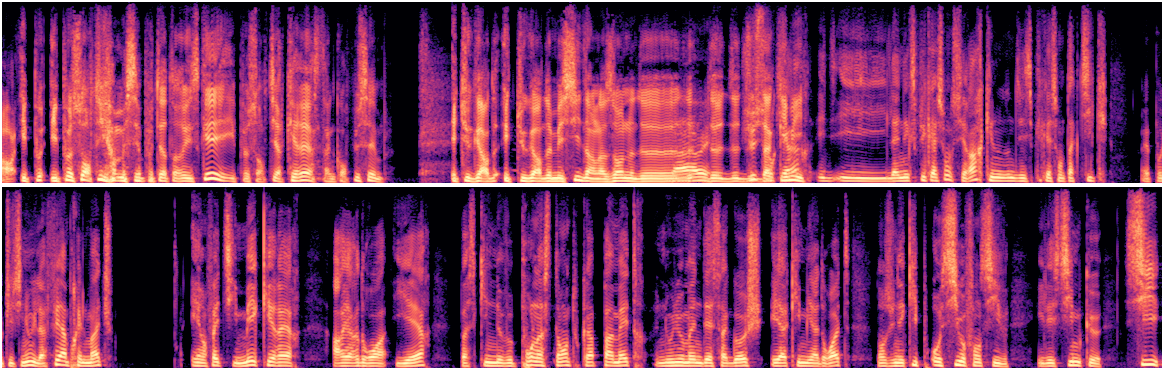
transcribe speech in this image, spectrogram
Alors il peut, il peut sortir, mais c'est peut-être risqué. Il peut sortir Kerrer, c'est encore plus simple. Et tu gardes, et tu gardes Messi dans la zone de Bah de- oui. de- de- Juste sur il, a une explication. C'est rare qu'il nous donne des explications tactiques. Euh, Pochettino, il a fait après le match. Et en fait, il met Kerrer arrière droit hier parce qu'il ne veut pour l'instant, en tout cas, pas mettre Nuno Mendes à gauche et Hakimi à droite dans une équipe aussi offensive. Il estime que si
